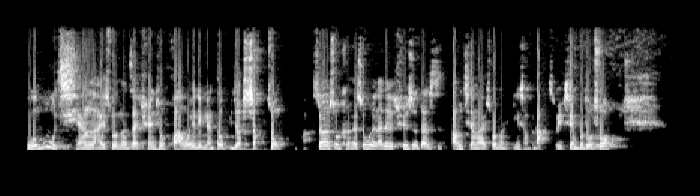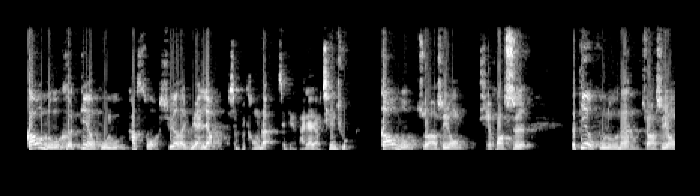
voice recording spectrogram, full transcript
不过目前来说呢，在全球范围里面都比较小众啊。虽然说可能是未来的一个趋势，但是当前来说呢，影响不大，所以先不多说。高炉和电弧炉，它所需要的原料是不同的，这点大家要清楚。高炉主要是用铁矿石，那电弧炉呢，主要是用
